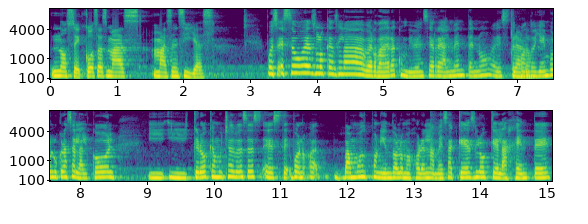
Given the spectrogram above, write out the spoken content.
no sé, cosas más, más sencillas. Pues eso es lo que es la verdadera convivencia realmente, ¿no? Este, Claro. Cuando ya involucras el alcohol y, y creo que muchas veces, este, bueno, ah, vamos poniendo a lo mejor en la mesa qué es lo que la gente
